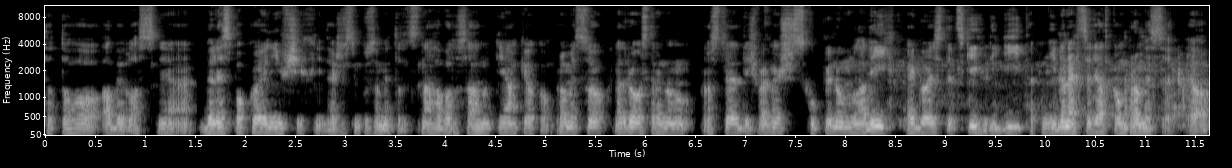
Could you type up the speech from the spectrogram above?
do toho, aby vlastně byli spokojení všichni. Takže si způsobem je to snaha o dosáhnutí nějakého kompromisu. Na druhou stranu, prostě když vezmeš skupinu mladých egoistických lidí, tak nikdo nechce dělat kompromisy. Jo.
